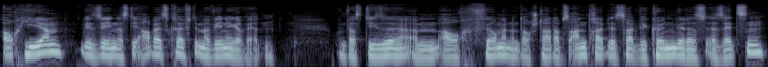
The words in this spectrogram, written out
auch hier, wir sehen, dass die Arbeitskräfte immer weniger werden. Und was diese ähm, auch Firmen und auch Startups antreibt, ist halt, wie können wir das ersetzen?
